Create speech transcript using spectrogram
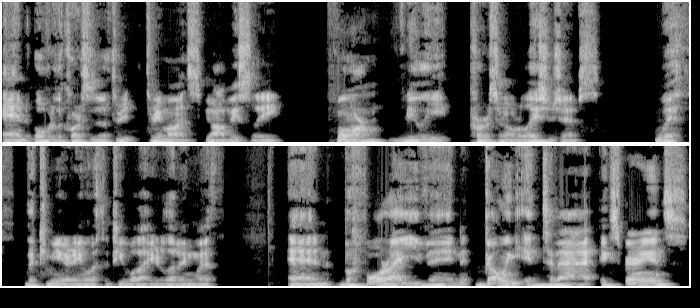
and over the course of the three three months you obviously form really personal relationships with the community, with the people that you're living with. And before I even going into that experience,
